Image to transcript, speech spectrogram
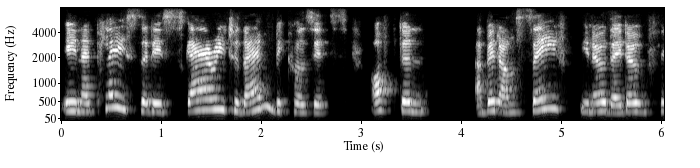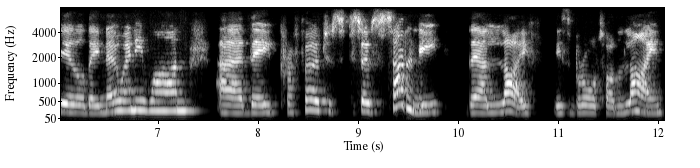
in a place that is scary to them because it's often a bit unsafe you know they don't feel they know anyone uh, they prefer to so suddenly their life is brought online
